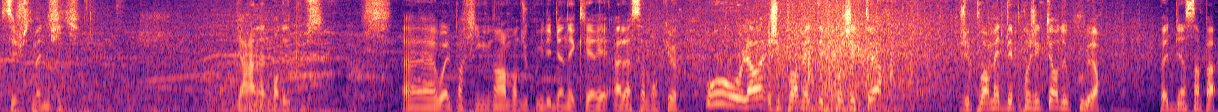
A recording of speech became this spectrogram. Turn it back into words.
C'est juste magnifique. Y'a rien à demander de plus. Euh, ouais le parking normalement du coup il est bien éclairé. Ah là ça manque... Oh là je vais pouvoir mettre des projecteurs. Je vais pouvoir mettre des projecteurs de couleur. Ça peut être bien sympa.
